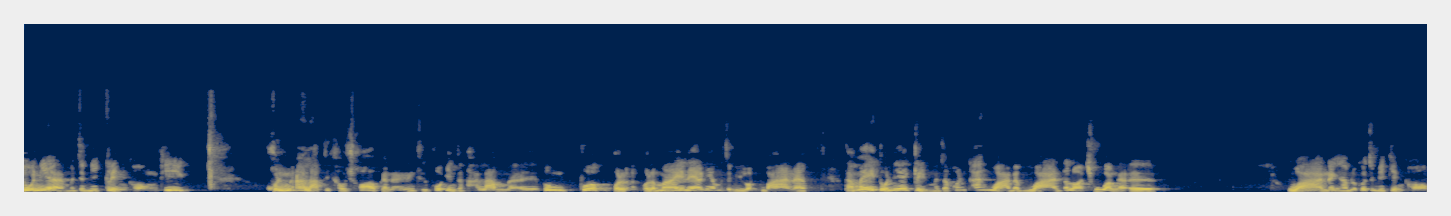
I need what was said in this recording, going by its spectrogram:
ตัวเนี้ยมันจะมีกลิ่นของที่คนอาหรับที่เขาชอบกันนะนั่นคือพวกอินทผลัมอะเออพวกพวกผลผลไม้แล้วเนี่ยมันจะมีรสหวานนะทำให้ตัวเนี้ยกลิ่นมันจะค่อนข้างหวานแบบหวานตลอดช่วงอะเออ หวานนะครับ แล้วก็จะมีกลิ่นของ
